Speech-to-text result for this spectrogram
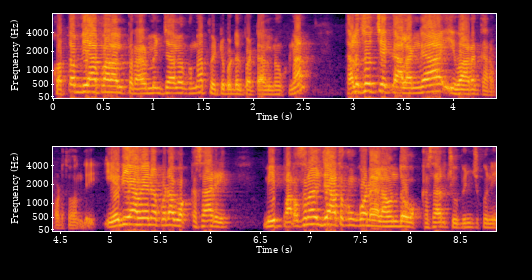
కొత్త వ్యాపారాలు ప్రారంభించాలనుకున్నా పెట్టుబడులు పెట్టాలనుకున్నా కలిసి వచ్చే కాలంగా ఈ వారం కనపడుతోంది. ఏది ఏమైనా కూడా ఒక్కసారి మీ పర్సనల్ జాతకం కూడా ఎలా ఉందో ఒక్కసారి చూపించుకుని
